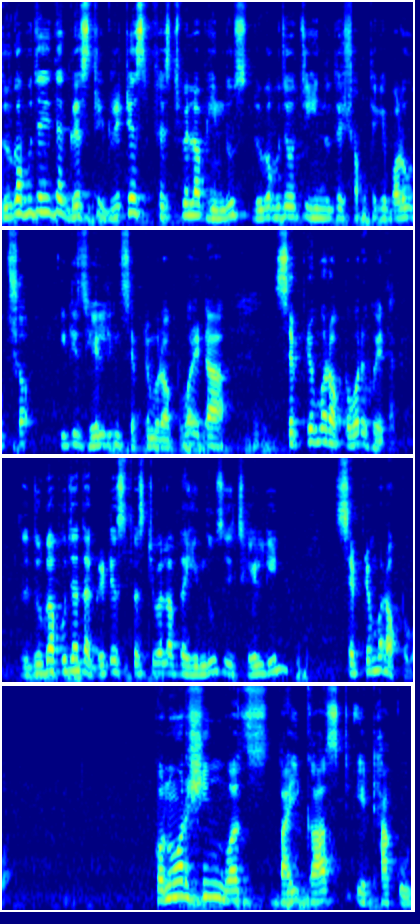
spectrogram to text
Durga Puja is the greatest greatest festival of Hindus Durga Puja হচ্ছে হিন্দুদের সব থেকে বড় উৎসব। It is held in September October এটা সেপ্টেম্বর অক্টোবরে হয়ে থাকে। Durga Puja the greatest festival of the Hindus is held in September October Kunwar Singh was by caste a Thakur.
